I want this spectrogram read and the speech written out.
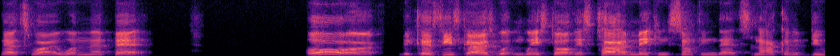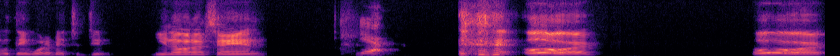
That's why it wasn't that bad. Or because these guys wouldn't waste all this time making something that's not going to do what they wanted it to do. You know what I'm saying? Yeah. or, or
